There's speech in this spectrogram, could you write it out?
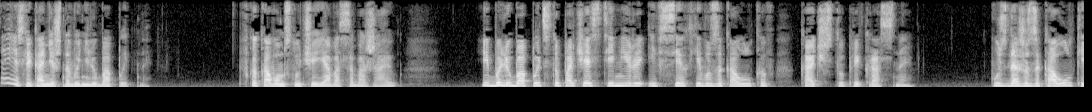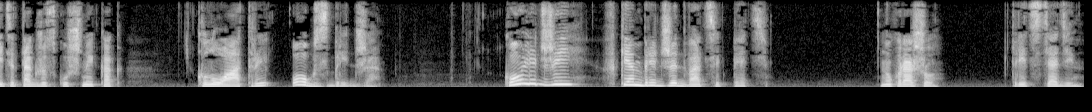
А если, конечно, вы не любопытны. В каковом случае я вас обожаю, ибо любопытство по части мира и всех его закоулков — качество прекрасное. Пусть даже закоулки эти так же скучны, как клуатры Оксбриджа. Колледжей в Кембридже 25. Ну хорошо, 31.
